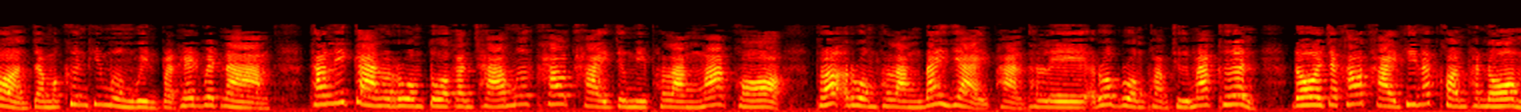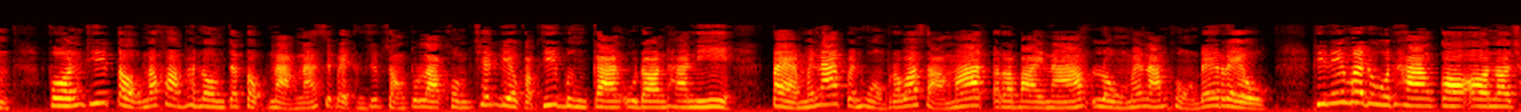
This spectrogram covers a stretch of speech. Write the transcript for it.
ก่อนจะมาขึ้นที่เมืองวินประเทศเวียดนาม ทั้งนี้การรวมตัวกันช้าเมื่อเข้าไทยจึงมีพลังมากพอ เพราะรวมพลังได้ใหญ่ผ่านทะเล รวบรวมความชื้นมากขึ้น โดยจะเข้าไทยที่นครพนม ฝนที่ตกนครพนมจะตกหนักนะ 11-12 ตุลาคมเช่นเดียวกับที่บึงการอุดรธานี แต่ไม่น่าเป็นห่วงเพราะว่าสามารถระบายน้ำลงแม่น้ำโขงได้เร็ว ทีนี้มาดูทางกอนช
